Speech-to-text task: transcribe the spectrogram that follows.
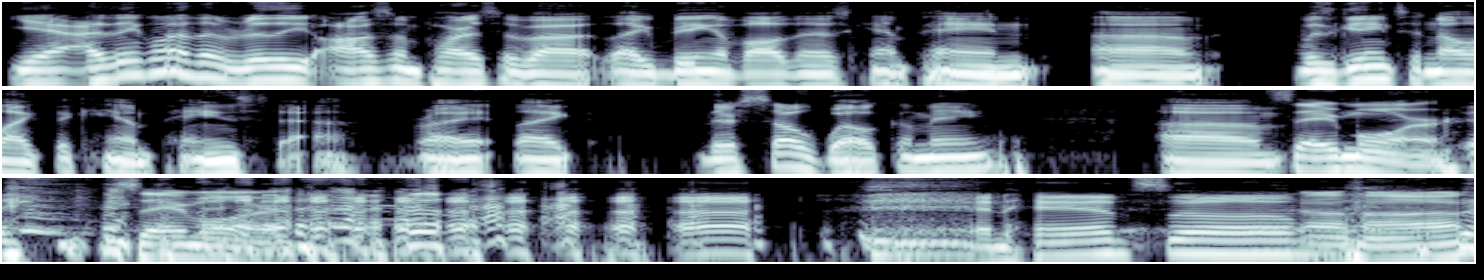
Yeah, I think one of the really awesome parts about like being involved in this campaign um, was getting to know like the campaign staff, right? Like they're so welcoming. Um, Say more. Say more. and handsome. Uh huh.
